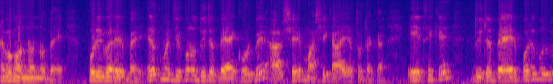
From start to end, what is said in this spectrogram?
এবং অন্যান্য ব্যয়, পরিবারের ব্যয়, এরকমের যে কোনো দুইটা ব্যয় করবে আর সে মাসিক আয় এত টাকা। এ থেকে দুইটা ব্যয়ের পরে বলবে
